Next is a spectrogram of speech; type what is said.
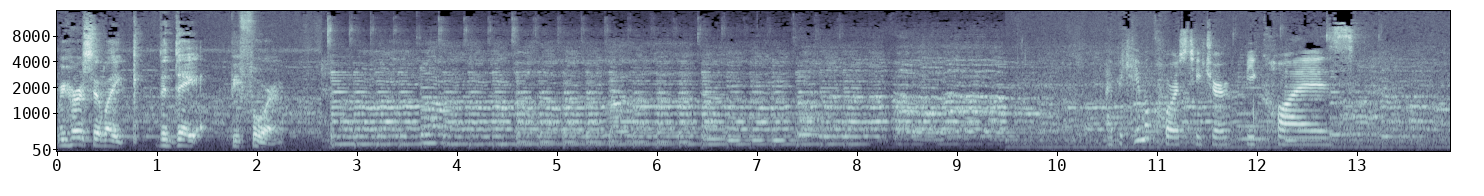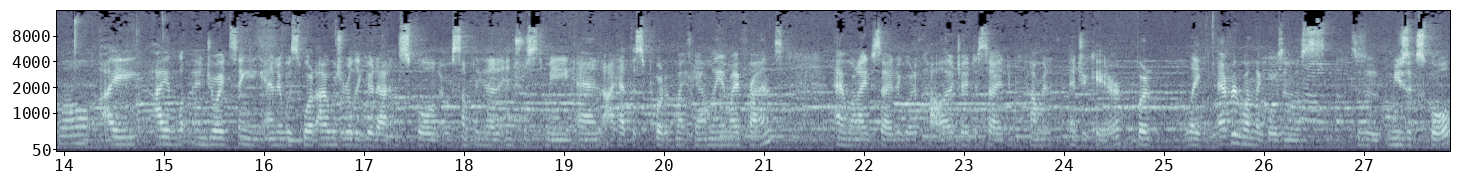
rehearse it like the day before. I became a chorus teacher because, well, I, I enjoyed singing and it was what I was really good at in school and it was something that interested me and I had the support of my family and my friends. And when I decided to go to college, I decided to become an educator. But like everyone that goes into to music school,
